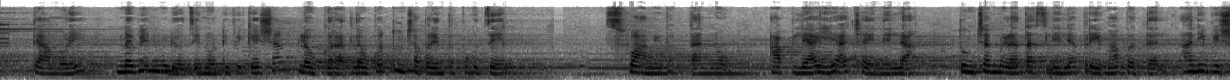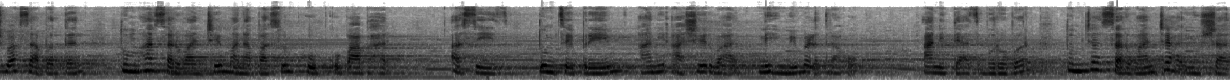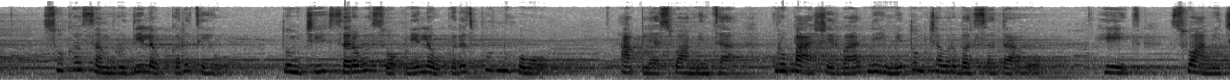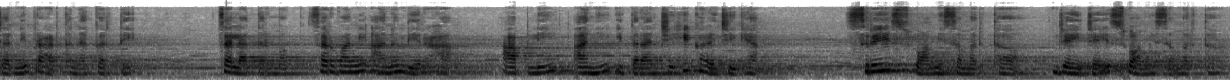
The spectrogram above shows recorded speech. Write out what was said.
त्यामुळे नवीन व्हिडिओचे नोटिफिकेशन लवकरात लवकर तुमच्यापर्यंत पोहोचेल. स्वामी भक्तांनो आपल्या या चॅनेलला तुमच्या मिळत असलेल्या प्रेमाबद्दल आणि विश्वासाबद्दल तुम्हा सर्वांचे मनापासून खूप खूप आभार. असेच तुमचे प्रेम आणि आशीर्वाद नेहमी मिळत राहो. आणि त्याचबरोबर तुमच्या सर्वांच्या आयुष्यात सुख समृद्धी लवकरच येऊ तुमची सर्व स्वप्ने लवकरच पूर्ण हो. आपल्या स्वामींचा कृपा आशीर्वाद नेहमी तुमच्यावर बरसत राहो. हीच स्वामीचरणी प्रार्थना करते. चला तर मग सर्वांनी आनंदी राहा. आपली आणि इतरांचीही काळजी घ्या. श्री स्वामी समर्थ. जय जय स्वामी समर्थ.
